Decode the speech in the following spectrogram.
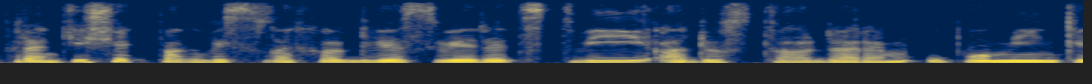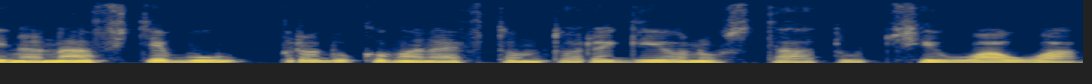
František pak vyslechl dvě svědectví a dostal darem upomínky na návštěvu produkované v tomto regionu státu Chihuahua.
